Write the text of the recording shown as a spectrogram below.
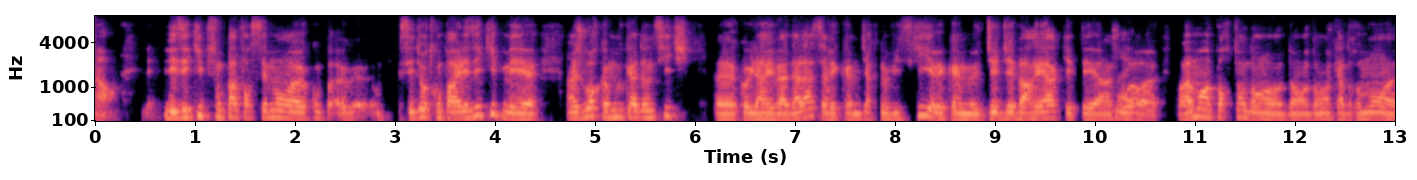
alors, les équipes sont pas forcément. Euh, euh, c'est dur de comparer les équipes, mais euh, un joueur comme Luka Doncic, quand il arrivait à Dallas, avec quand même Dirk Nowitzki, il y avait quand même JJ Barea, qui était un joueur vraiment important dans, dans, dans l'encadrement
